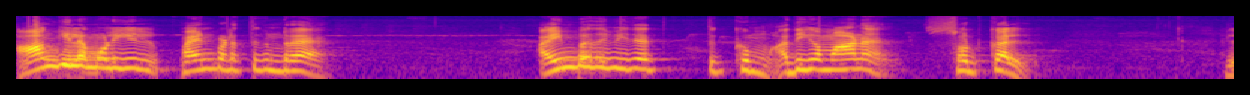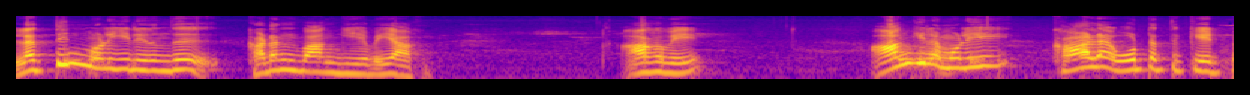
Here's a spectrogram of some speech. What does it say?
ஆங்கில மொழியில் பயன்படுத்துகின்ற ஐம்பது வீதத்துக்கும் அதிகமான சொற்கள் லத்தீன் மொழியிலிருந்து கடன் வாங்கியவையாகும். ஆகவே ஆங்கில மொழி கால ஓட்டத்துக்கேற்ப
